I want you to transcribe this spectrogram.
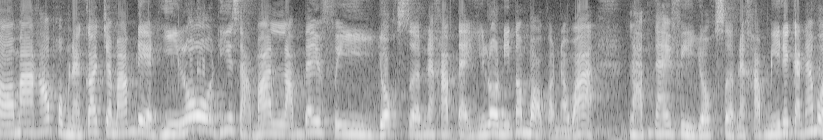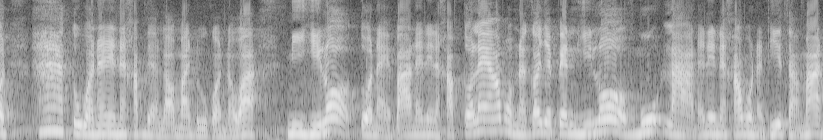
ต่อมาครับผมเนะก็จะมาอัปเดตฮีโร่ที่สามารถรับได้ฟรียกเซิร์ฟนะครับ แต่ฮีโร่นี้ต้องบอกก่อนนะว่า รับได้ฟรียกเซิร์ฟนะครับ มีด้วยกันทั้งหมด 5 ตัวนั่นเองนะครับ เดี๋ยวเรามาดูก่อนนะว่า มีฮีโร่ตัวไหนบ้างนั่นเองนะครับ ตัวแรกครับผมเนะก็จะเป็นฮีโร่มุลานั่นเองนะครับผมนที่สามารถ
